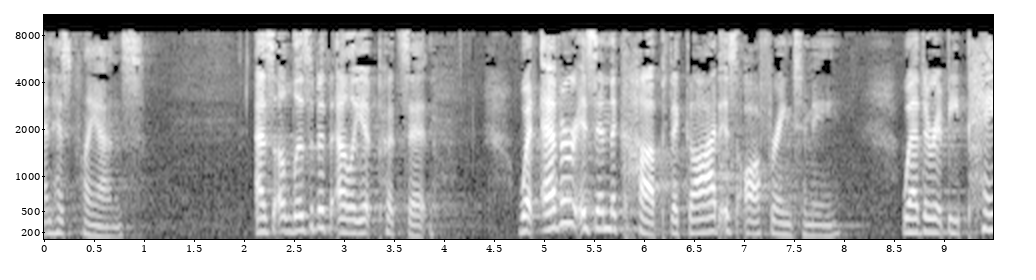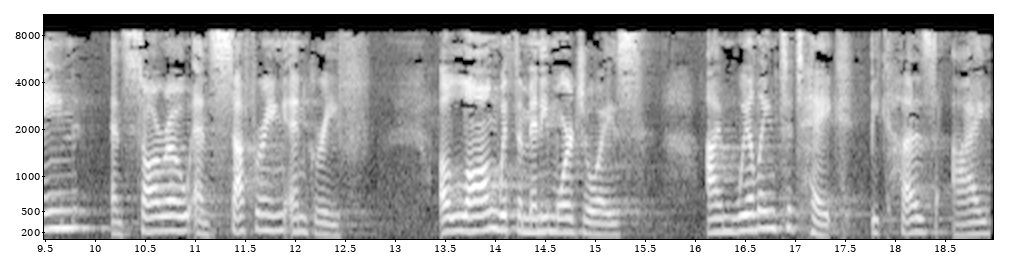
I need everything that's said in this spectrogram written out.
and His plans. As Elisabeth Elliot puts it, whatever is in the cup that God is offering to me, whether it be pain and sorrow and suffering and grief, along with the many more joys, I'm willing to take because I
